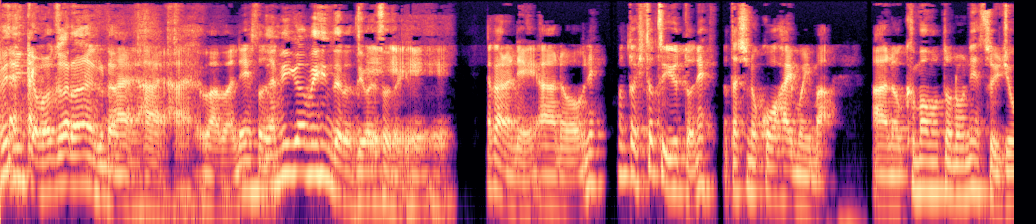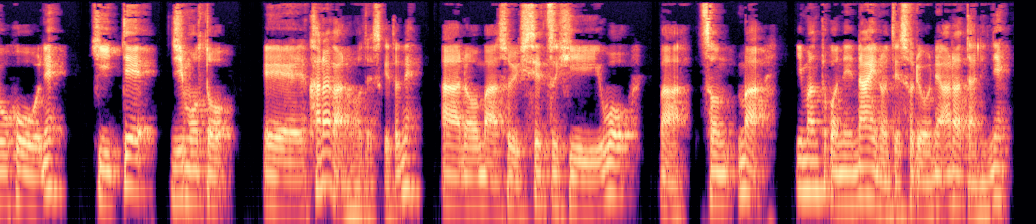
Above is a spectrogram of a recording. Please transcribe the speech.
メインかわからなくはいはいはい。まあまあね、そんな飲みがメインだろって言われそうだけど。ええだからね、あのね、本当一つ言うとね、私の後輩も今、あの、熊本のね、そういう情報をね、聞いて、地元、えー、神奈川の方ですけどね、あの、まあそういう施設費を、まあ、そん、まあ、今のところね、ないので、それをね、新たにね、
